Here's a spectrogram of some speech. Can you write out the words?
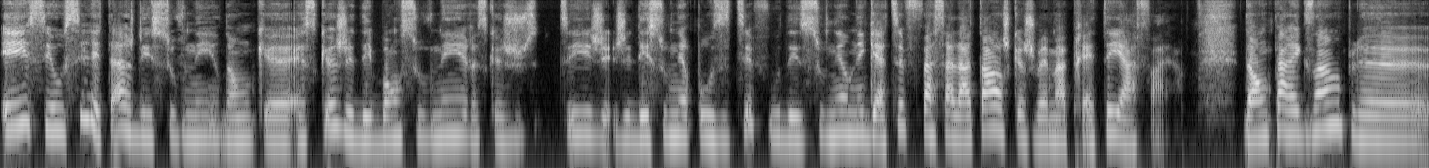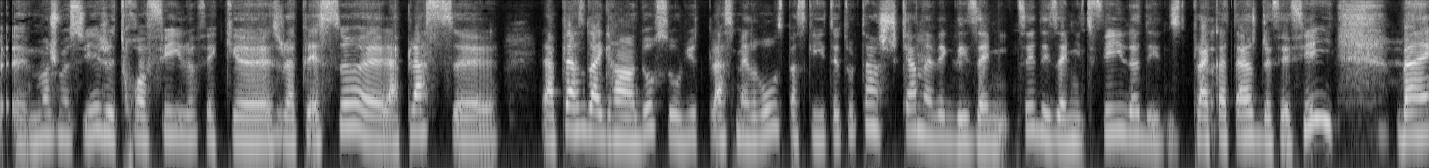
Et c'est aussi l'étage des souvenirs. Donc, est-ce que j'ai des bons souvenirs? Est-ce que j'ai des souvenirs positifs ou des souvenirs négatifs face à la tâche que je vais m'apprêter à faire? Donc, par exemple, moi, je me souviens, j'ai trois filles, là, fait que j'appelais ça la place la place de la Grande Ourse au lieu de place Melrose parce qu'il était tout le temps chicane avec des amis, tu sais, des amis de filles, là, des, placotages de filles. Ben,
